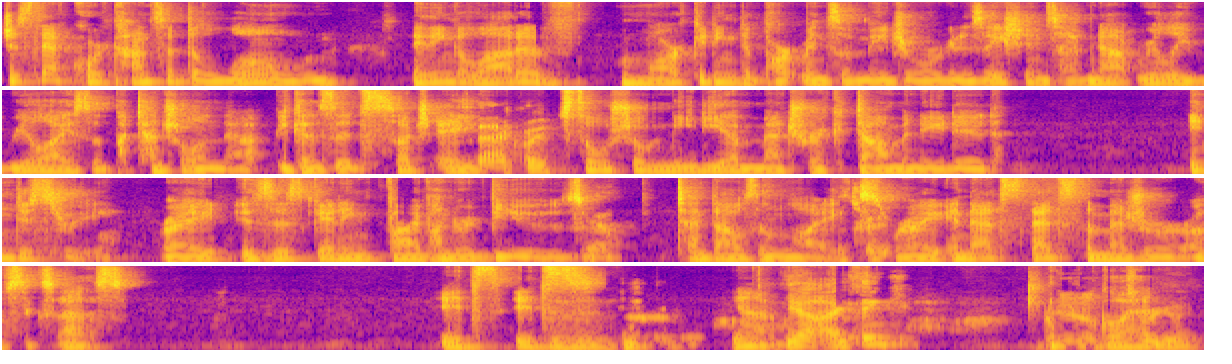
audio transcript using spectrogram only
just that core concept alone. I think a lot of marketing departments of major organizations have not really realized the potential in that because it's such a exactly. social media metric dominated industry right is this getting 500 views yeah. or 10,000 likes right. right. and that's that's the measure of success it's it's mm-hmm. yeah yeah i think no no go ahead Sorry,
